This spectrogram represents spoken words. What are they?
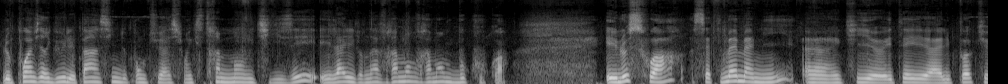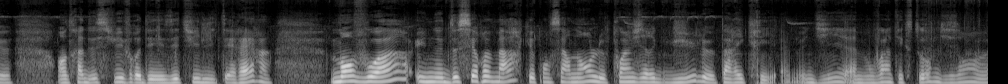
Le point-virgule n'est pas un signe de ponctuation extrêmement utilisé et là il y en a vraiment vraiment beaucoup quoi. Et le soir, cette même amie, euh, qui euh, était à l'époque en train de suivre des études littéraires, m'envoie une de ses remarques concernant le point-virgule par écrit. Elle me dit, elle m'envoie un texto en me disant euh,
